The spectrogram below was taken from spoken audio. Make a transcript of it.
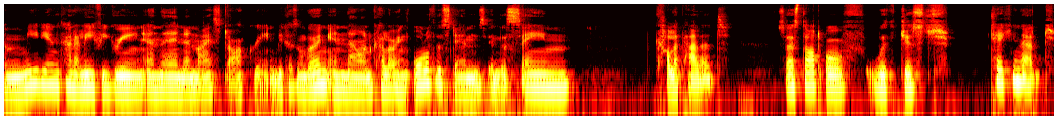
a medium kind of leafy green, and then a nice dark green because I'm going in now and coloring all of the stems in the same color palette. So I start off with just taking that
